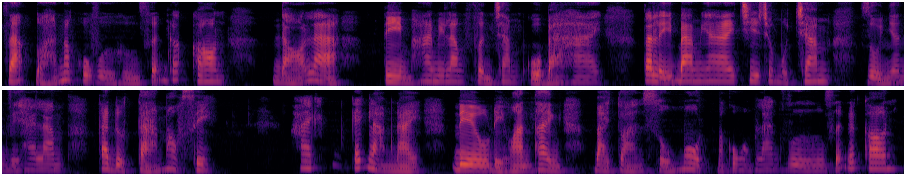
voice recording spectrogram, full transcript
dạng toán mà cô vừa hướng dẫn các con. Đó là tìm 25% của 32. Ta lấy 32 chia cho 100 rồi nhân với 25, ta được 8 học sinh. Hai cách làm này đều để hoàn thành bài toán số 1 mà cô Ngọc Lan vừa hướng dẫn các con.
